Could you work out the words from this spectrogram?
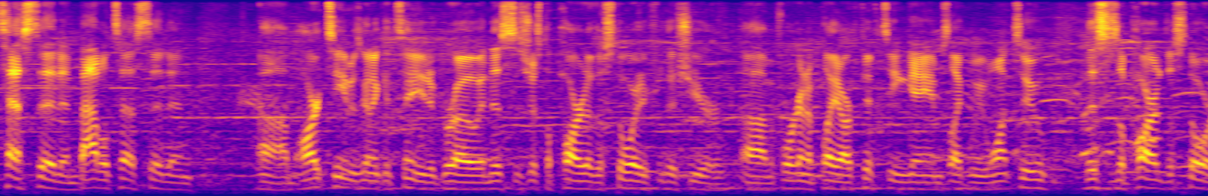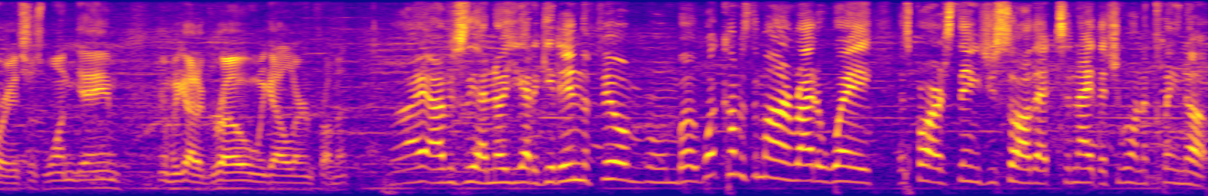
tested and battle tested. And um, our team is going to continue to grow, and this is just a part of the story for this year. Um, if we're going to play our 15 games like we want to, this is a part of the story. It's just one game, and we got to grow and we got to learn from it. Obviously, I know you got to get in the film room, but what comes to mind right away as far as things you saw that tonight that you want to clean up?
